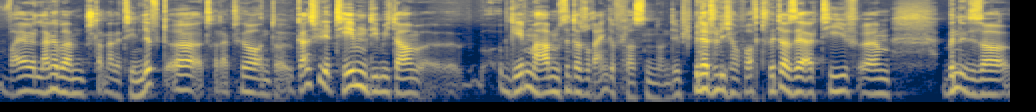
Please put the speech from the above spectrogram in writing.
war ja lange beim Stadtmagazin Lift äh, als Redakteur und äh, ganz viele Themen, die mich da äh, umgeben haben, sind da so reingeflossen. Und ich bin natürlich auch auf Twitter sehr aktiv, ähm, bin in dieser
